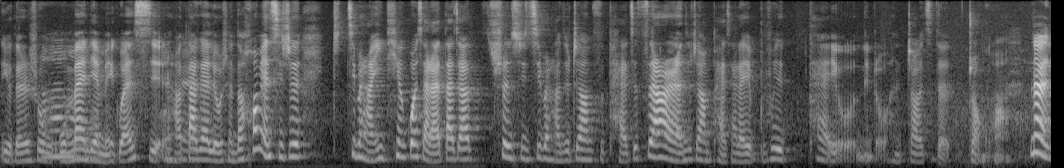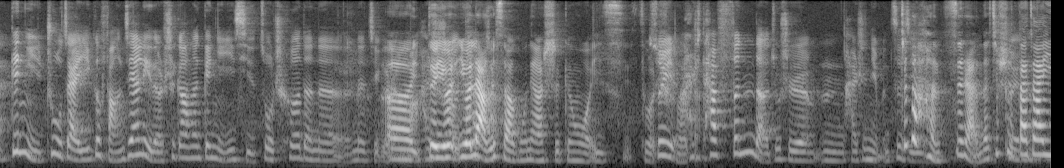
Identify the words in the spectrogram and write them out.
有的人说我慢点没关系，然后大概流程到后面其实基本上一天过下来，大家顺序基本上就这样子排，就自然而然就这样排下来，也不会太有那种很着急的状况。那跟你住在一个房间里的是刚才跟你一起坐车的那那几个人吗？呃，对，有有两个小姑娘是跟我一起坐车所以还是他分的，就是嗯，还是你们自己？这个很自然的，就是对大家一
